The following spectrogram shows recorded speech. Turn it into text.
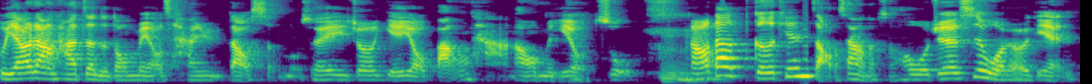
不要让他真的都没有参与到什么，所以就也有帮他，然后我们也有做。嗯，然后到隔天早上的时候，我觉得是我有点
